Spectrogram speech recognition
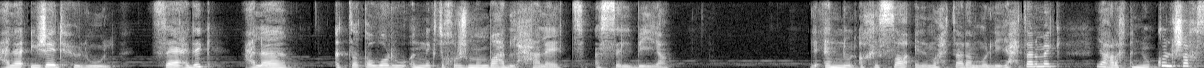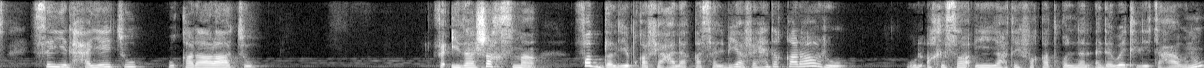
على إيجاد حلول تساعدك على التطور وأنك تخرج من بعض الحالات السلبية. لأنه الأخصائي المحترم واللي يحترمك يعرف أنه كل شخص سيد حياته وقراراته. فإذا شخص ما فضل يبقى في علاقة سلبية فهذا قراره والأخصائي يعطي فقط قلنا الأدوات اللي تعاونوا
